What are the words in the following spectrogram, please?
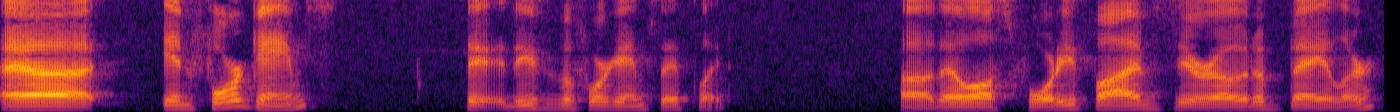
Uh, in four games, th- these are the four games they played. Uh, they lost 45 0 to Baylor.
